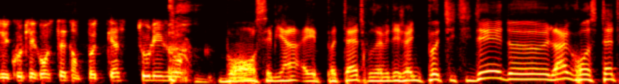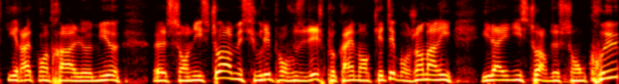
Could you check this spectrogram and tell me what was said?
J'écoute les grosses têtes en podcast tous les jours. Bon, c'est bien. Et peut-être vous avez déjà une petite idée de la grosse tête qui racontera le mieux euh, son histoire. Mais si vous voulez, pour vous aider, je peux quand même enquêter. Bon, Jean-Marie, il a une histoire de son cru.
